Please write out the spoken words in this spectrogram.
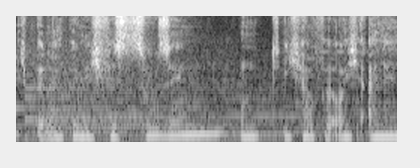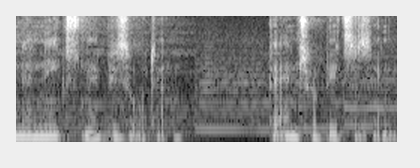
Ich bedanke mich fürs Zusehen und ich hoffe, euch alle in der nächsten Episode der Entropy zu sehen.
